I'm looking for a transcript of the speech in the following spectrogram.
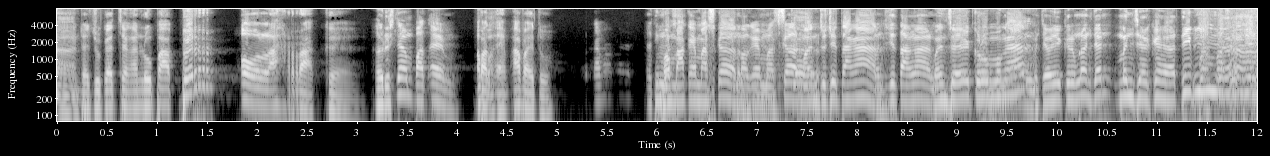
Kerumunan. Dan juga jangan lupa berolahraga. Harusnya 4M. 4M apa itu? Tadi Memakai masker, Memakai masker. mencuci tangan, mencuci tangan, menjauhi kerumunan, menjauhi kerumunan dan menjaga hati buat Mas Udin.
